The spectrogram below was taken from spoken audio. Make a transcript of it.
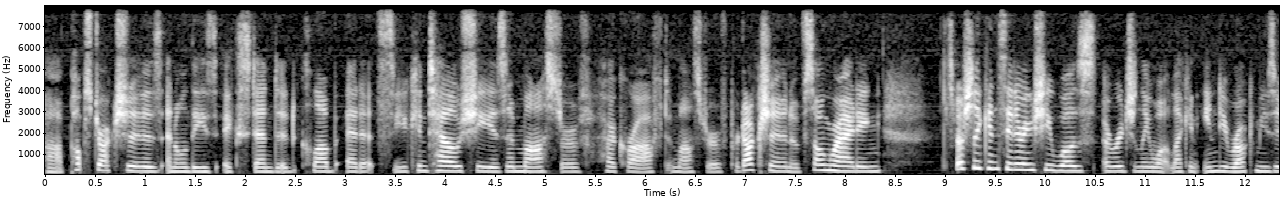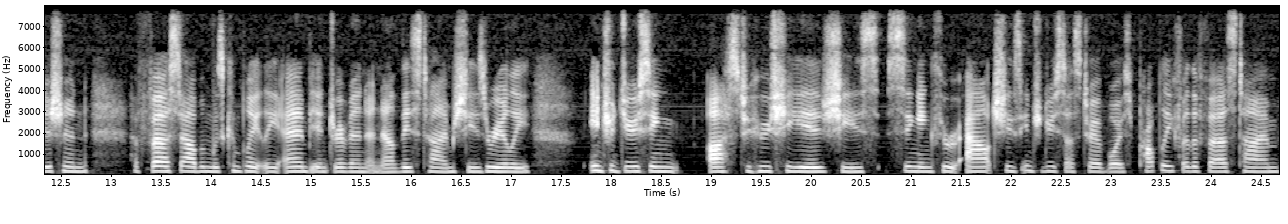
uh, pop structures and all these extended club edits. You can tell she is a master of her craft, a master of production, of songwriting, especially considering she was originally what, like an indie rock musician. Her first album was completely ambient driven, and now this time she's really introducing us to who she is. She's singing throughout. She's introduced us to her voice properly for the first time.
